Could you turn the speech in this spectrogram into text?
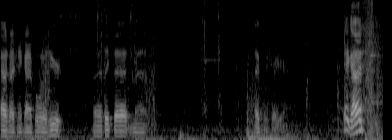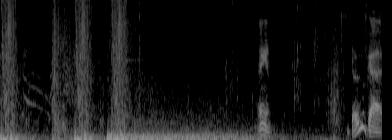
That was actually kind of cool over here. Uh, take that and that. That place right here. Hey guys! Hanging. Those guys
